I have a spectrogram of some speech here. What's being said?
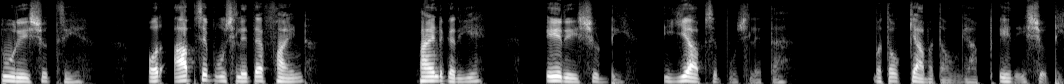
टू रेशियो थ्री। और आपसे पूछ लेता है, फाइंड फाइंड करिए ए रेशियो डी। ये आपसे पूछ लेता है। बताओ, क्या बताओगे आप ए रेशियो डी?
